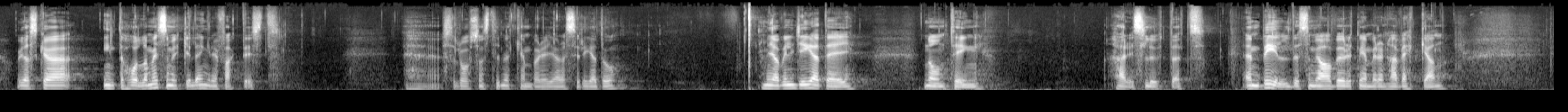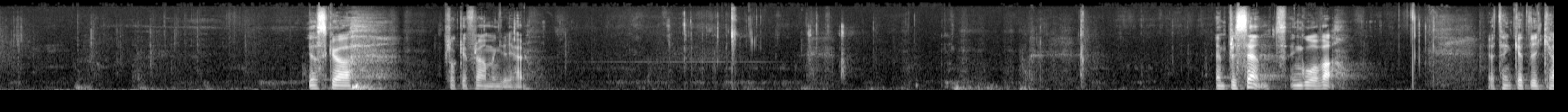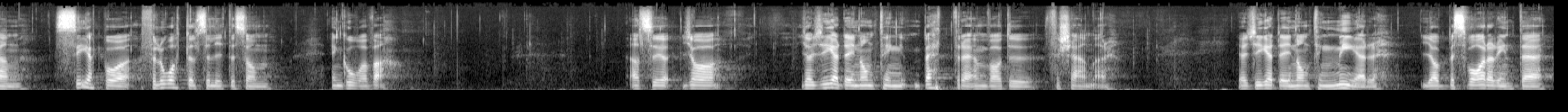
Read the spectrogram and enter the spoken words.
Och jag ska inte hålla mig så mycket längre faktiskt. Eh, så lovsångsteamet kan börja göra sig redo. Men jag vill ge dig någonting här i slutet. En bild som jag har burit med mig den här veckan. Jag ska plocka fram en grej här. En present, en gåva. Jag tänker att vi kan se på förlåtelse lite som en gåva. Alltså, jag, jag ger dig någonting bättre än vad du förtjänar. Jag ger dig någonting mer. Jag besvarar inte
